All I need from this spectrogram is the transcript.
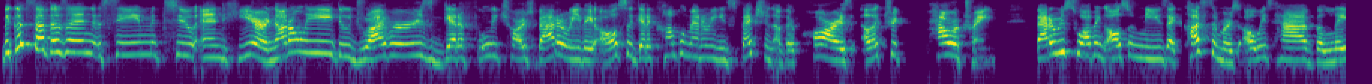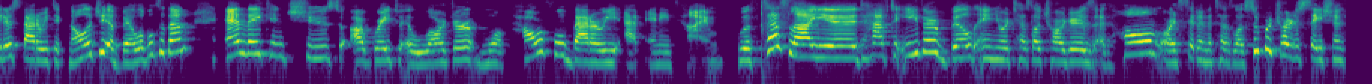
the good stuff doesn't seem to end here. Not only do drivers get a fully charged battery, they also get a complimentary inspection of their car's electric powertrain. Battery swapping also means that customers always have the latest battery technology available to them and they can choose to upgrade to a larger, more powerful battery at any time. With Tesla, you'd have to either build in your Tesla chargers at home or sit in a Tesla supercharger station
